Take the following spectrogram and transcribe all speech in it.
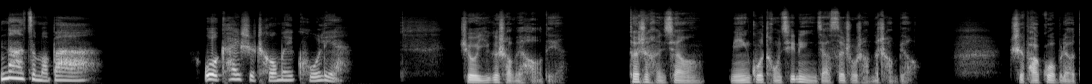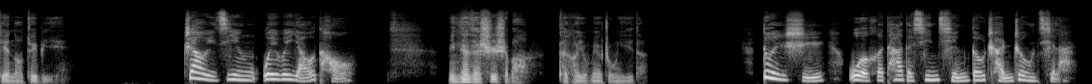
那怎么办？我开始愁眉苦脸。只有一个稍微好点，但是很像民国同期另一家丝绸厂的厂标，只怕过不了电脑对比。赵以静微微摇头，明天再试试吧，看看有没有中意的。顿时，我和他的心情都沉重起来。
